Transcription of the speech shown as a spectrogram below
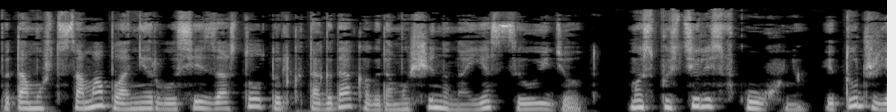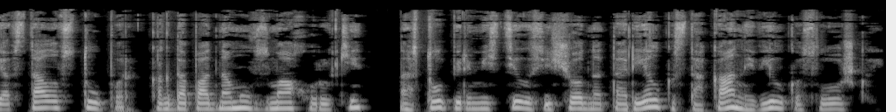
потому что сама планировала сесть за стол только тогда, когда мужчина наестся и уйдет. Мы спустились в кухню, и тут же я встала в ступор, когда по одному взмаху руки на стол переместилась еще одна тарелка, стакан и вилка с ложкой.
